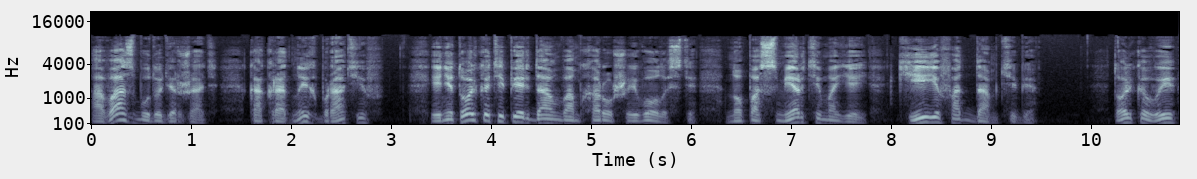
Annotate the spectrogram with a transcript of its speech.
а вас буду держать, как родных братьев. И не только теперь дам вам хорошие волости, но по смерти моей Киев отдам тебе». Только вы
